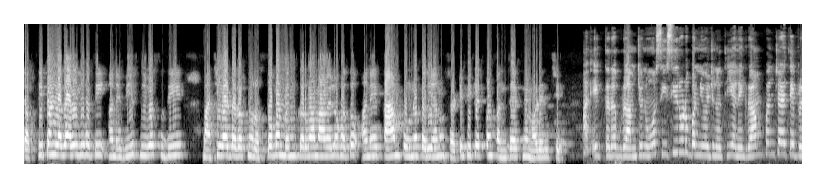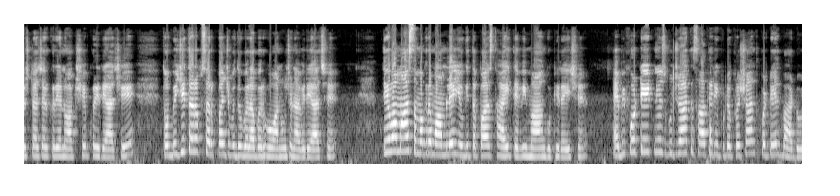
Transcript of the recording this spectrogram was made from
તકતી પણ લગાવેલી હતી અને વીસ દિવસ સુધી માછીવાડ તરફનો રસ્તો પણ બંધ કરવામાં આવેલો હતો અને કામ પૂર્ણ કર્યાનું સર્ટિફિકેટ પણ પંચાયતને મળેલ છે. એક તરફ ગ્રામજનો સીસી રોડ બન્યો જ નથી અને ગ્રામ પંચાયતે ભ્રષ્ટાચાર કર્યાનો આક્ષેપ કરી રહ્યા છે, તો બીજી તરફ સરપંચ બધું બરાબર હોવાનું જણાવી રહ્યા છે. તેવામાં સમગ્ર મામલે યોગ્ય તપાસ થાય તેવી માંગ ઉઠી રહી છે. એબી ફોર્ટી ન્યૂઝ ગુજરાત સાથે રિપોર્ટર પ્રશાંત પટેલ બારડોલી.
